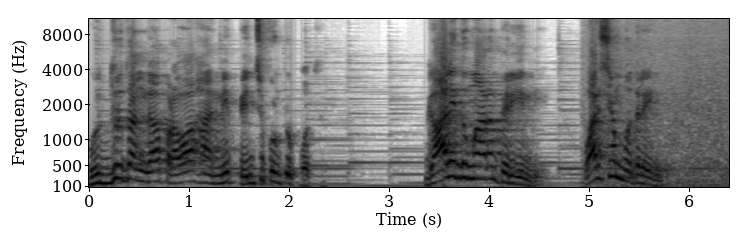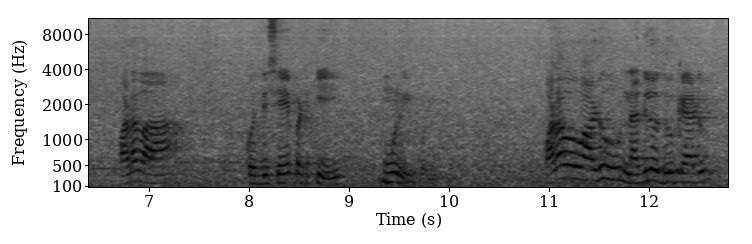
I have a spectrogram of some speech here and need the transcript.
ఉధృతంగా ప్రవాహాన్ని పెంచుకుంటూ పోతుంది. గాలి దుమారం పెరిగింది వర్షం మొదలైంది. పడవ కొద్దిసేపటికి మునిగిపోయింది. పడవవాడు నదిలో దూకాడు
